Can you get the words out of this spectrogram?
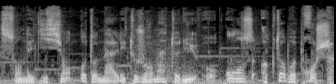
Son édition automnale est toujours maintenue au 11 octobre prochain.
